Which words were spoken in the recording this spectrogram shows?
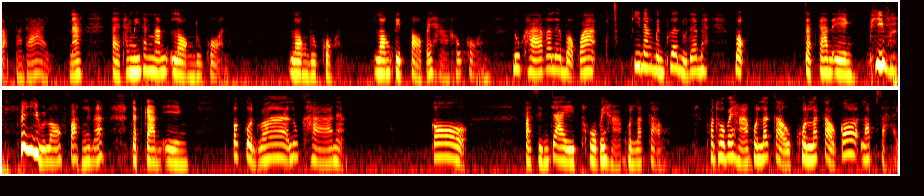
กลับมาได้นะแต่ทั้งนี้ทั้งนั้นลองดูก่อน ลองดูก่อน ลองติดต่อไปหาเขาก่อน ลูกค้าก็เลยบอกว่าพี่นั่งเป็นเพื่อนหนูได้ไหมบอกจัดการเอง พี่ไม่อยู่รอฟังนะ จัดการเอง ปรากฏว่าลูกค้าเนี่ยก็ตัดสินใจโทรไปหาคนรักเก่า พอโทรไปหาคนรักเก่า คนรักเก่าก็รับสาย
